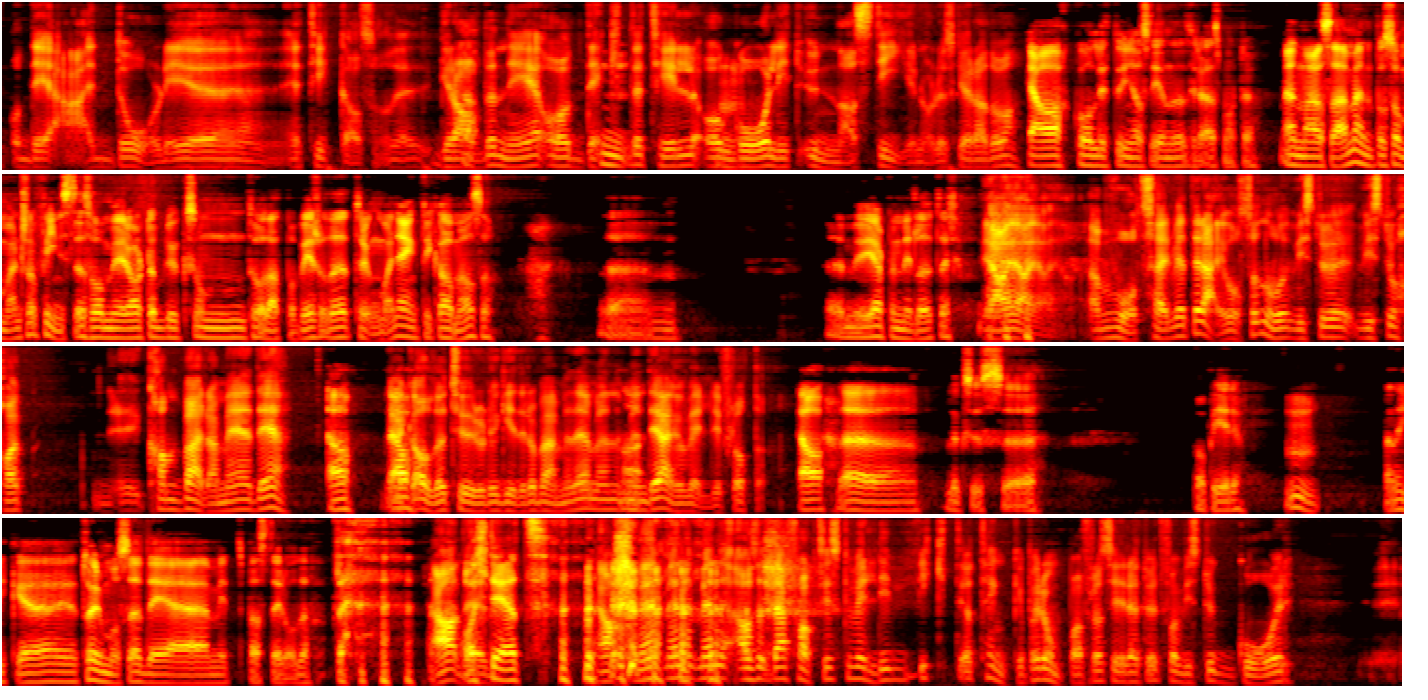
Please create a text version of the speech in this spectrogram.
Og det er dårlig eh, etikk, altså. Grav det ned og dekk det til, og gå litt unna stier når du skal gjøre det òg. Ja, gå litt unna stier det tror jeg er smart. Ja. Men altså, jeg mener på sommeren så finnes det så mye rart å bruke som toalettpapir, så det trenger man egentlig ikke ha med, altså. Det, det er mye hjelpemidler ute der. Ja, ja, ja. ja. våtservietter er jo også noe Hvis du, hvis du har, kan bære med det Ja, Det er ja, ikke alle turer du gidder å bære med det, men, men det er jo veldig flott, da. ja det er luksuspapir. ja. Mm. Men ikke torvmose, det er mitt beste råd. ja. Ja, det- Alt i ett. Ja, men, men, men altså, det er faktisk veldig viktig å tenke på rumpa, for å si det rett ut. For hvis du går eh,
